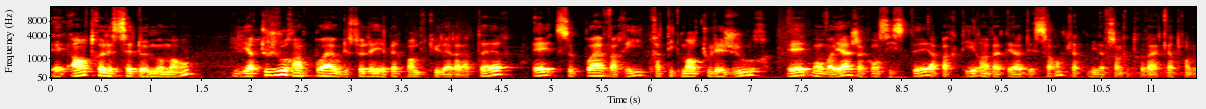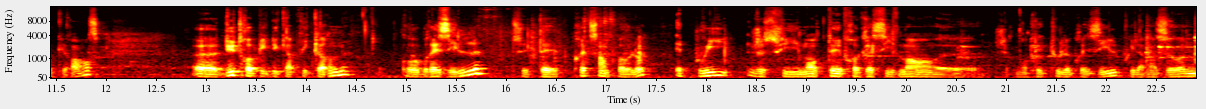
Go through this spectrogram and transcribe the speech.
et entre ces deux moments, il y a toujours un point où le Soleil est perpendiculaire à la Terre, et ce point varie pratiquement tous les jours. Et mon voyage a consisté à partir un 21 décembre 1984 en l'occurrence, euh, du tropique du Capricorne au Brésil, c'était près de São Paulo. Et puis je suis monté progressivement, euh, j'ai remonté tout le Brésil, puis l'Amazone,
